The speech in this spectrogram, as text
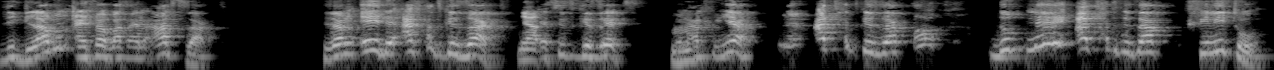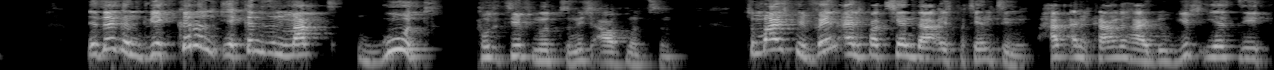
die glauben einfach, was ein Arzt sagt. Die sagen, ey, der Arzt hat gesagt, ja. es ist Gesetz. Mhm. Und ja, der Arzt hat gesagt, oh, du, nee, Arzt hat gesagt, finito. Deswegen, wir können, wir können den Markt gut positiv nutzen, nicht auch nutzen. Zum Beispiel, wenn ein Patient da ist, Patientin, hat eine Krankheit, du gibst ihr die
